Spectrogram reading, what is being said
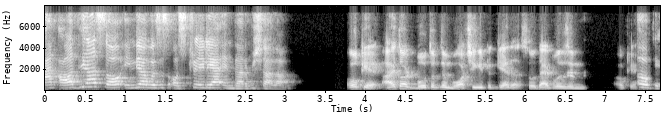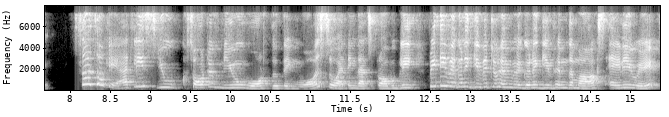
and Adya saw India versus Australia in Dharamshala. Okay, I thought both of them watching it together, so that was in okay. Okay, so it's okay. At least you sort of knew what the thing was. So I think that's probably Preeti. We're going to give it to him. We're going to give him the marks anyway.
